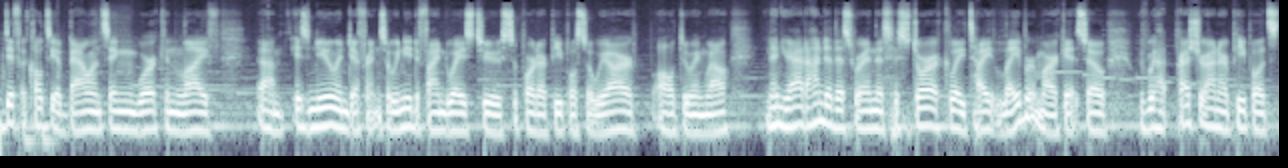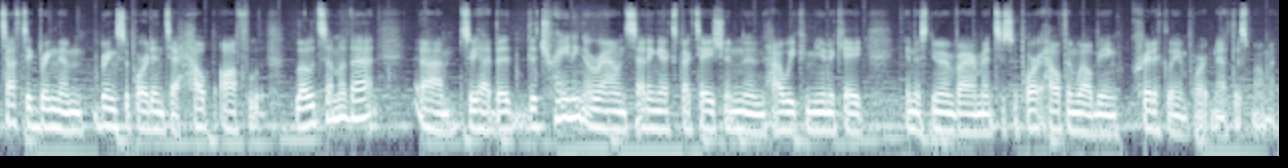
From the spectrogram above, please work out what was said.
difficulty of balancing work and life um, is new and different. So, we need to find ways to support our people so we are all doing well. And then you add on to this, we're in this historically tight labor market. So, we've got pressure on our people. It's tough to bring them, bring support in to help offload some of that. Um, so, yeah, the, the training around setting expectation and how we communicate in this new environment to support health and well being critically important at this moment.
